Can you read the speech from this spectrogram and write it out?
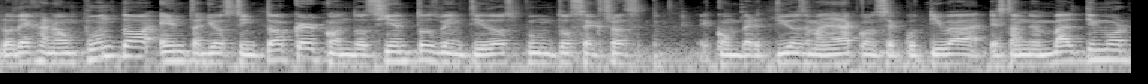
Lo dejan a un punto, entra Justin Tucker con 222 puntos extras eh, convertidos de manera consecutiva estando en Baltimore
